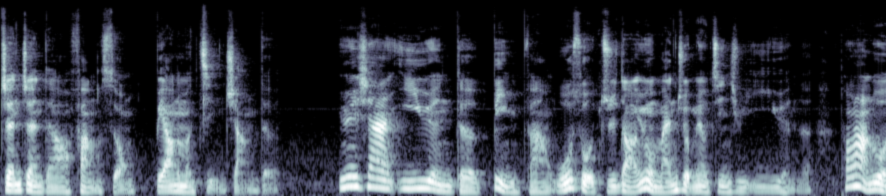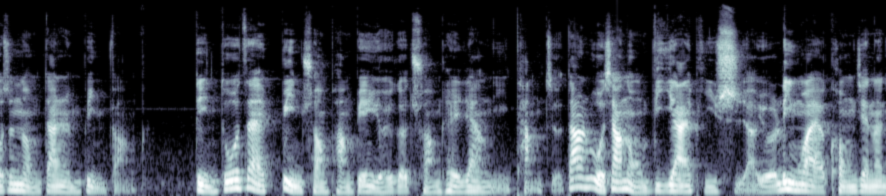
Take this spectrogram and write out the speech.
真正得到放松，不要那么紧张的。因为现在医院的病房，我所知道，因为我蛮久没有进去医院了，通常如果是那种单人病房。顶多在病床旁边有一个床可以让你躺着。当然，如果像那种 VIP 室啊，有了另外的空间呢，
